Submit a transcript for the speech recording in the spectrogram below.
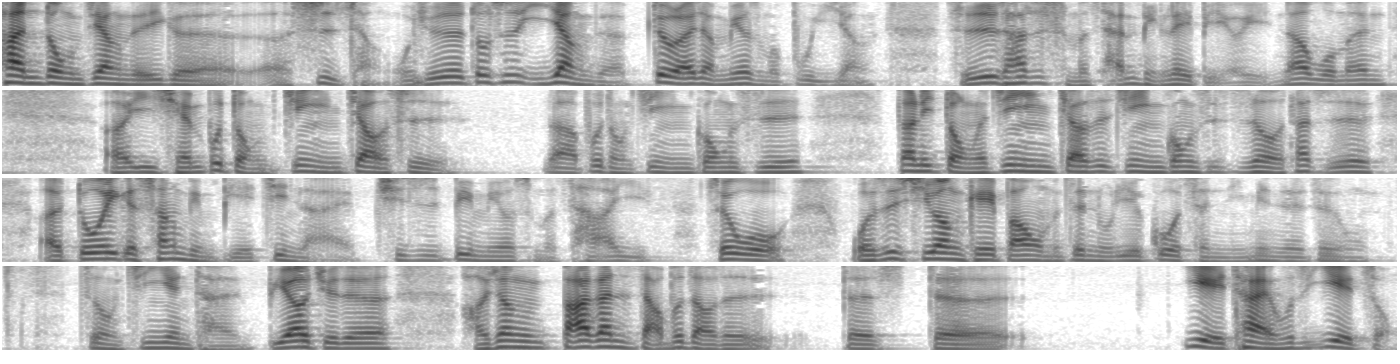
撼动这样的一个呃市场，我觉得都是一样的，对我来讲没有什么不一样，只是它是什么产品类别而已。那我们呃以前不懂经营教室，那不懂经营公司，当你懂了经营教室、经营公司之后，它只是呃多一个商品别进来，其实并没有什么差异。所以，我我是希望可以把我们这努力的过程里面的这种这种经验谈，不要觉得好像八竿子打不着的的的业态或是业种。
